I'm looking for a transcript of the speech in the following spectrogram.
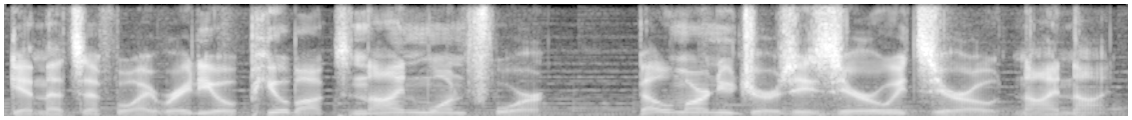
Again, that's FOI Radio PO Box 914, Bellmawr, New Jersey 08099.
